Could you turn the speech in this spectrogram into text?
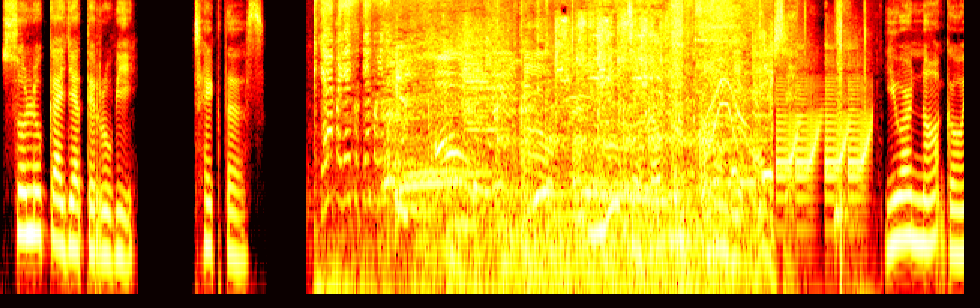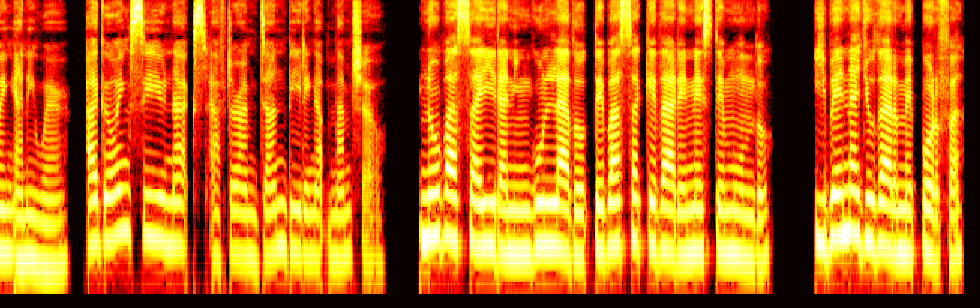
Solo cállate Rubí. Take this. You need to help me find the exit. You are not going anywhere. I going see you next after I'm done beating up Memcho. No vas a ir a ningún lado, te vas a quedar en este mundo. Y ven a ayudarme, porfa.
